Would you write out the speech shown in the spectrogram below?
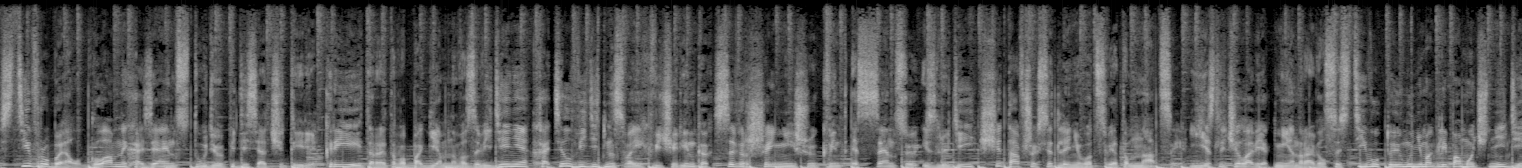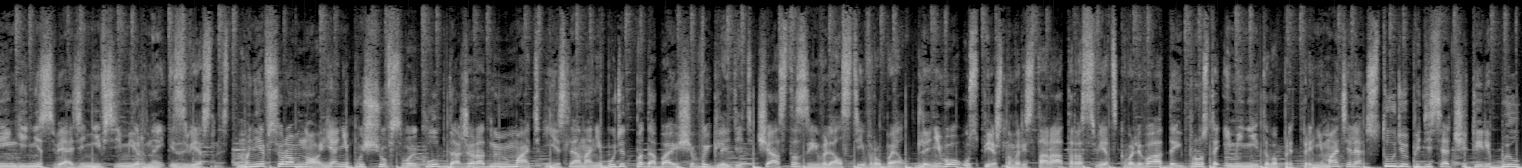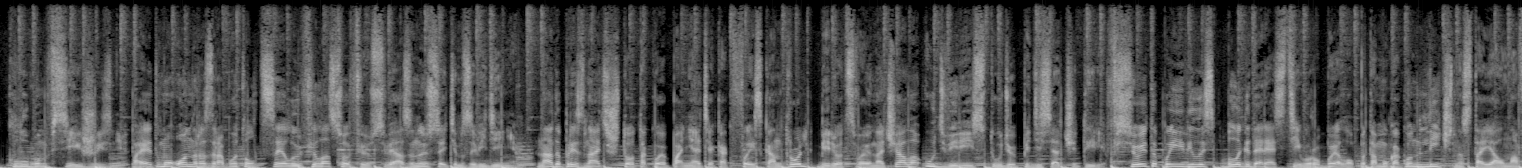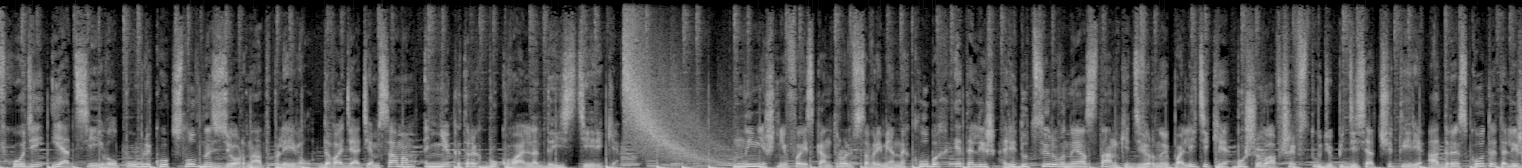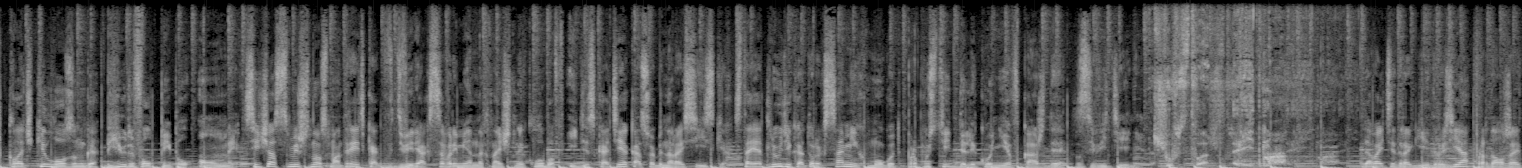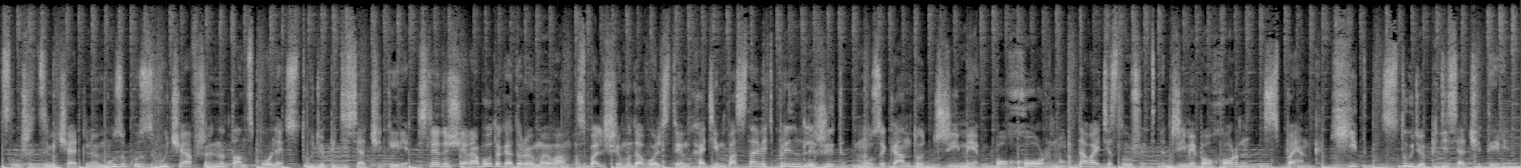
Стив Рубел, главный хозяин студио 54, креатор этого богемного заведения, хотел видеть на своих вечеринках совершеннейшую квинтэссенцию из людей, считавшихся для него цветом нации. Если человек не нравился Стиву, то ему не могли помочь ни деньги, ни связи, ни всемирная известность. «Мне все равно, я не пущу в свой клуб даже родную мать, если она не будет подобающе выглядеть», часто заявлял Стив Рубел. Для него, успешного ресторатора, светского льва, да и просто именитого предпринимателя, студио 54 был клубом всей жизни. Поэтому он разработал целую философию, связанную с этим заведением. Надо признать, что такое понятие, как фейс-контроль, берет свое начало у дверей студио 54. Все это появилось благодаря Стиву Рубеллу, потому как он лично стоял на входе и отсеивал публику, словно зерна от доводя тем самым некоторых буквально до истерики. Нынешний фейс-контроль в современных клубах — это лишь редуцированные останки дверной политики, бушевавшей в студию 54, а дресс-код — это лишь клочки лозунга «Beautiful people only». Сейчас смешно смотреть, как в дверях современных ночных клубов и дискотек, особенно российских, стоят люди, которых самих могут пропустить далеко не в каждое заведение. Чувство ритма. Давайте, дорогие друзья, продолжать слушать замечательную музыку, звучавшую на танцполе «Студио 54». Следующая работа, которую мы вам с большим удовольствием хотим поставить, принадлежит музыканту Джимми Бохорну. Давайте слушать. Джимми Бохорн «Спэнк». Хит «Студио 54».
